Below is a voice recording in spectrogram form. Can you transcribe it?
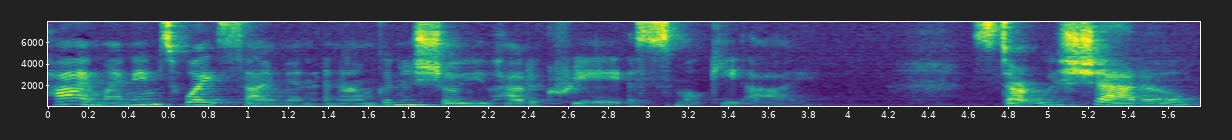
Hi, my name's White Simon and I'm going to show you how to create a smoky eye. Start with shadow.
